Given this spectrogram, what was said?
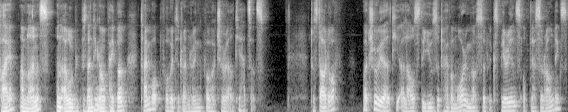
Hi, I'm Linus, and I will be presenting our paper Time Warp for Foveated Rendering for Virtual Reality Headsets. To start off, virtual reality allows the user to have a more immersive experience of their surroundings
